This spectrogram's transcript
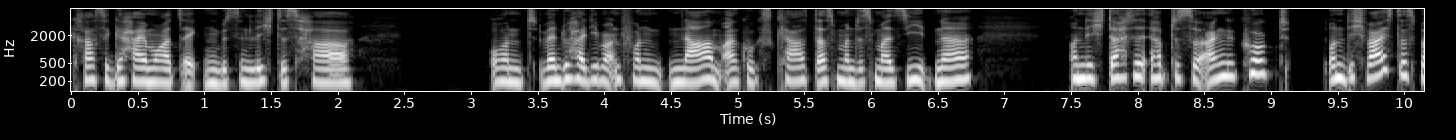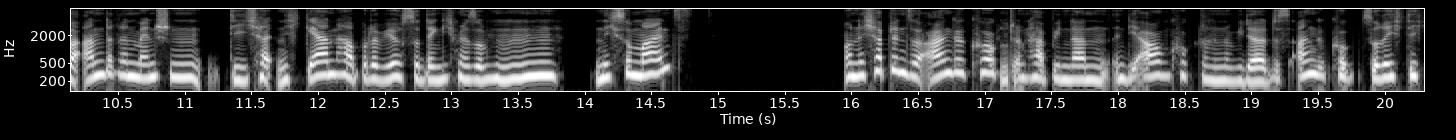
krasse Geheimratsecken, ein bisschen lichtes Haar. Und wenn du halt jemanden von nahem anguckst, klar, dass man das mal sieht, ne? Und ich dachte, hab das so angeguckt und ich weiß, dass bei anderen Menschen, die ich halt nicht gern habe oder wie auch so, denke ich mir so, hm, nicht so meins. Und ich habe den so angeguckt und habe ihn dann in die Augen geguckt und dann wieder das angeguckt, so richtig.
